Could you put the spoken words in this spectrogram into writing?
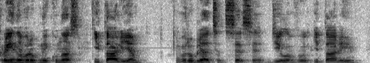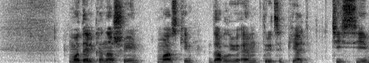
Країна-виробник у нас Італія. Виробляється це все діло в Італії. Моделька нашої маски WM35TC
